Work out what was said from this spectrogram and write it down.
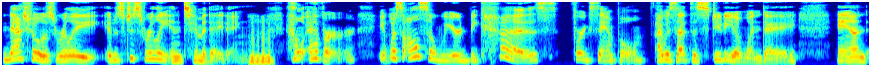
Nashville was really, it was just really intimidating. hmm However, it was also weird because, for example, I was at the studio one day and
